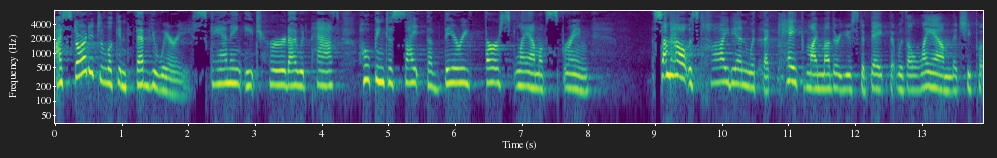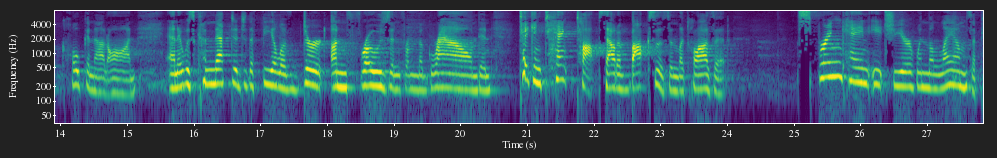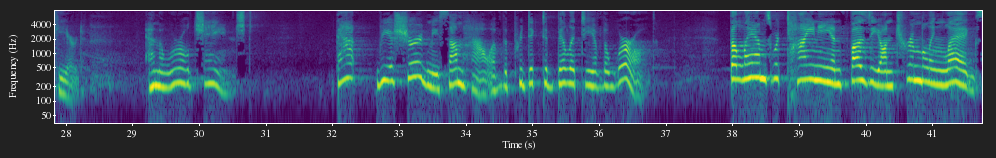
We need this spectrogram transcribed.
I started to look in February, scanning each herd I would pass, hoping to sight the very first lamb of spring somehow it was tied in with the cake my mother used to bake that was a lamb that she put coconut on. And it was connected to the feel of dirt unfrozen from the ground and taking tank tops out of boxes in the closet. Spring came each year when the lambs appeared and the world changed. That reassured me somehow of the predictability of the world. The lambs were tiny and fuzzy on trembling legs.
